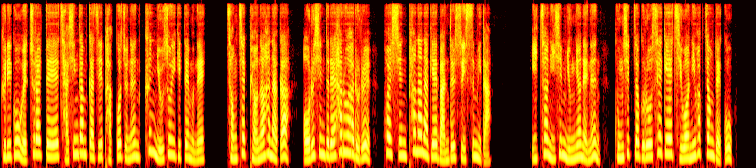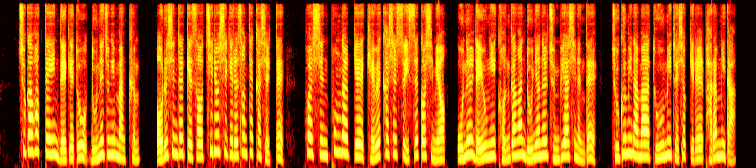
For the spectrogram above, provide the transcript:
그리고 외출할 때의 자신감까지 바꿔주는 큰 요소이기 때문에 정책 변화 하나가 어르신들의 하루하루를 훨씬 편안하게 만들 수 있습니다. 2026년에는 공식적으로 세계 지원이 확정되고 추가 확대인 4개도 논의 중인 만큼 어르신들께서 치료 시기를 선택하실 때 훨씬 폭넓게 계획하실 수 있을 것이며 오늘 내용이 건강한 노년을 준비하시는데 조금이나마 도움이 되셨기를 바랍니다.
